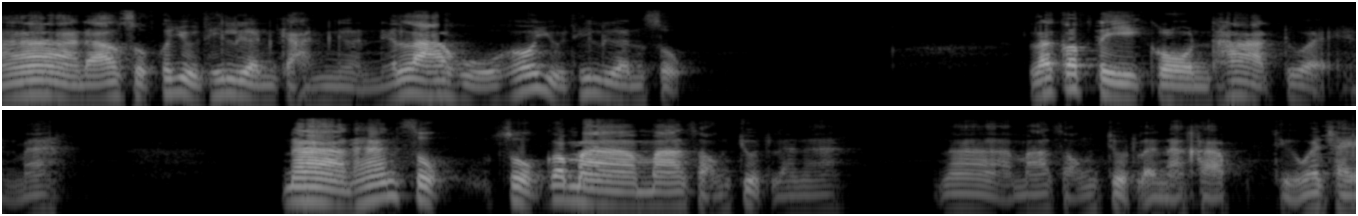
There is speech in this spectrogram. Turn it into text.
อ่าดาวศุกก็อยู่ที่เรือนการเงินเนี่ยราหูเขาอยู่ที่เรือนศุกแล้วก็ตีโกนธาตุด้วยเห็นไหมน่าท่านศุกร์ศุกก็มามาสองจุดแล้วนะน่ามาสองจุดแล้วนะครับ ถือว่าใช้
